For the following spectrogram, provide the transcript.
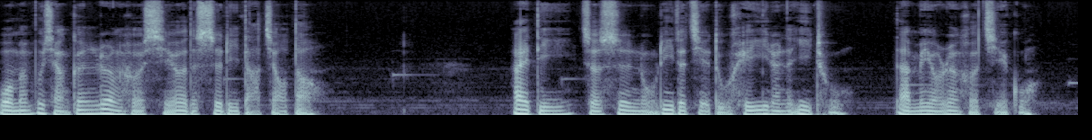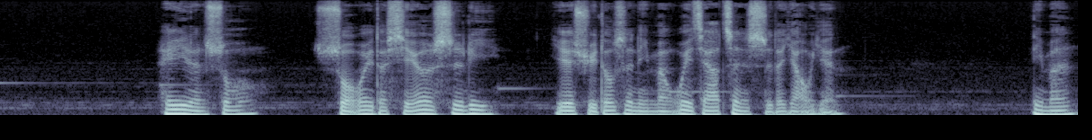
我们不想跟任何邪恶的势力打交道。”艾迪则是努力的解读黑衣人的意图，但没有任何结果。黑衣人说：“所谓的邪恶势力，也许都是你们未加证实的谣言。你们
